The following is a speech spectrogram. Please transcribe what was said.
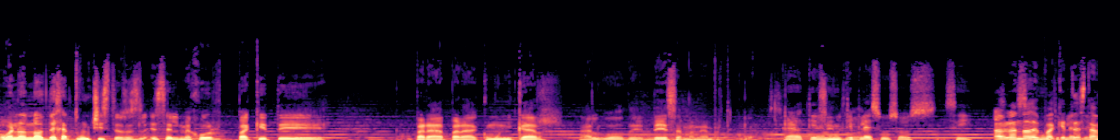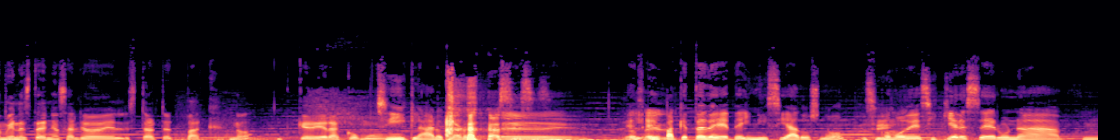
O bueno, no, déjate un chiste. O sea, es, es el mejor paquete para, para comunicar algo de, de esa manera en particular. Claro, tiene sin duda. múltiples usos, sí. Hablando Sí, sí, de paquetes, también este año salió el Starter Pack, ¿no? Que era como... Sí, claro, claro. Sí, sí, sí. eh, El, el paquete de, de iniciados, ¿no? Sí. Como de si quieres ser una... mm,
